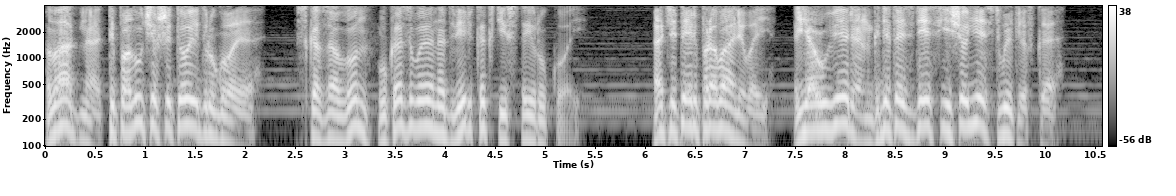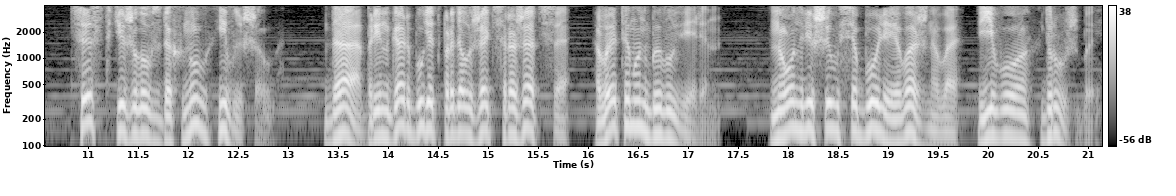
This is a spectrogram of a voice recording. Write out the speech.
«Ладно, ты получишь и то, и другое сказал он, указывая на дверь когтистой рукой. «А теперь проваливай. Я уверен, где-то здесь еще есть выпивка». Цест тяжело вздохнул и вышел. Да, Брингар будет продолжать сражаться, в этом он был уверен. Но он лишился более важного – его дружбы.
